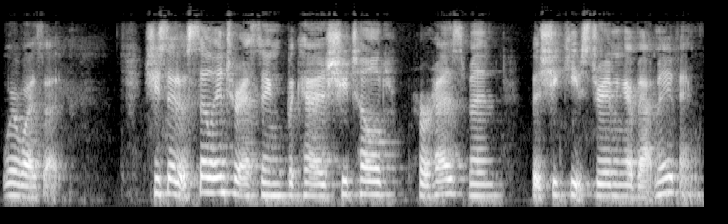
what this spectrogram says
where was it? She said it was so interesting because she told her husband that she keeps dreaming about moving.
